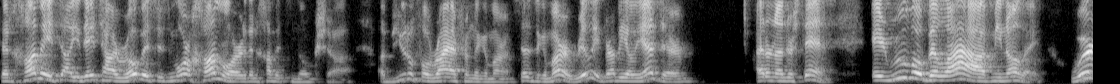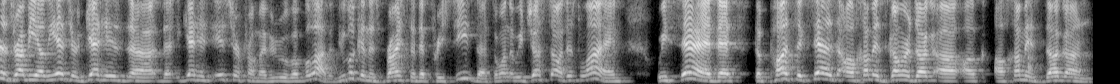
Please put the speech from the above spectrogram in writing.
that Chametz al Yidei Ta'arobis is more Chamor than Chametz Noksha. A beautiful riot from the Gemara. Says the Gemara, really, Rabbi Eliezer, I don't understand. A Ruvo Belav Minole. Where does Rabbi Eliezer get his uh, the, get his isser from Aviruva Balav? If you look in this brisa that precedes us, the one that we just saw, this line, we said that the pasuk says Al Chametz Gamar Dag uh, Al Chametz Dagan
